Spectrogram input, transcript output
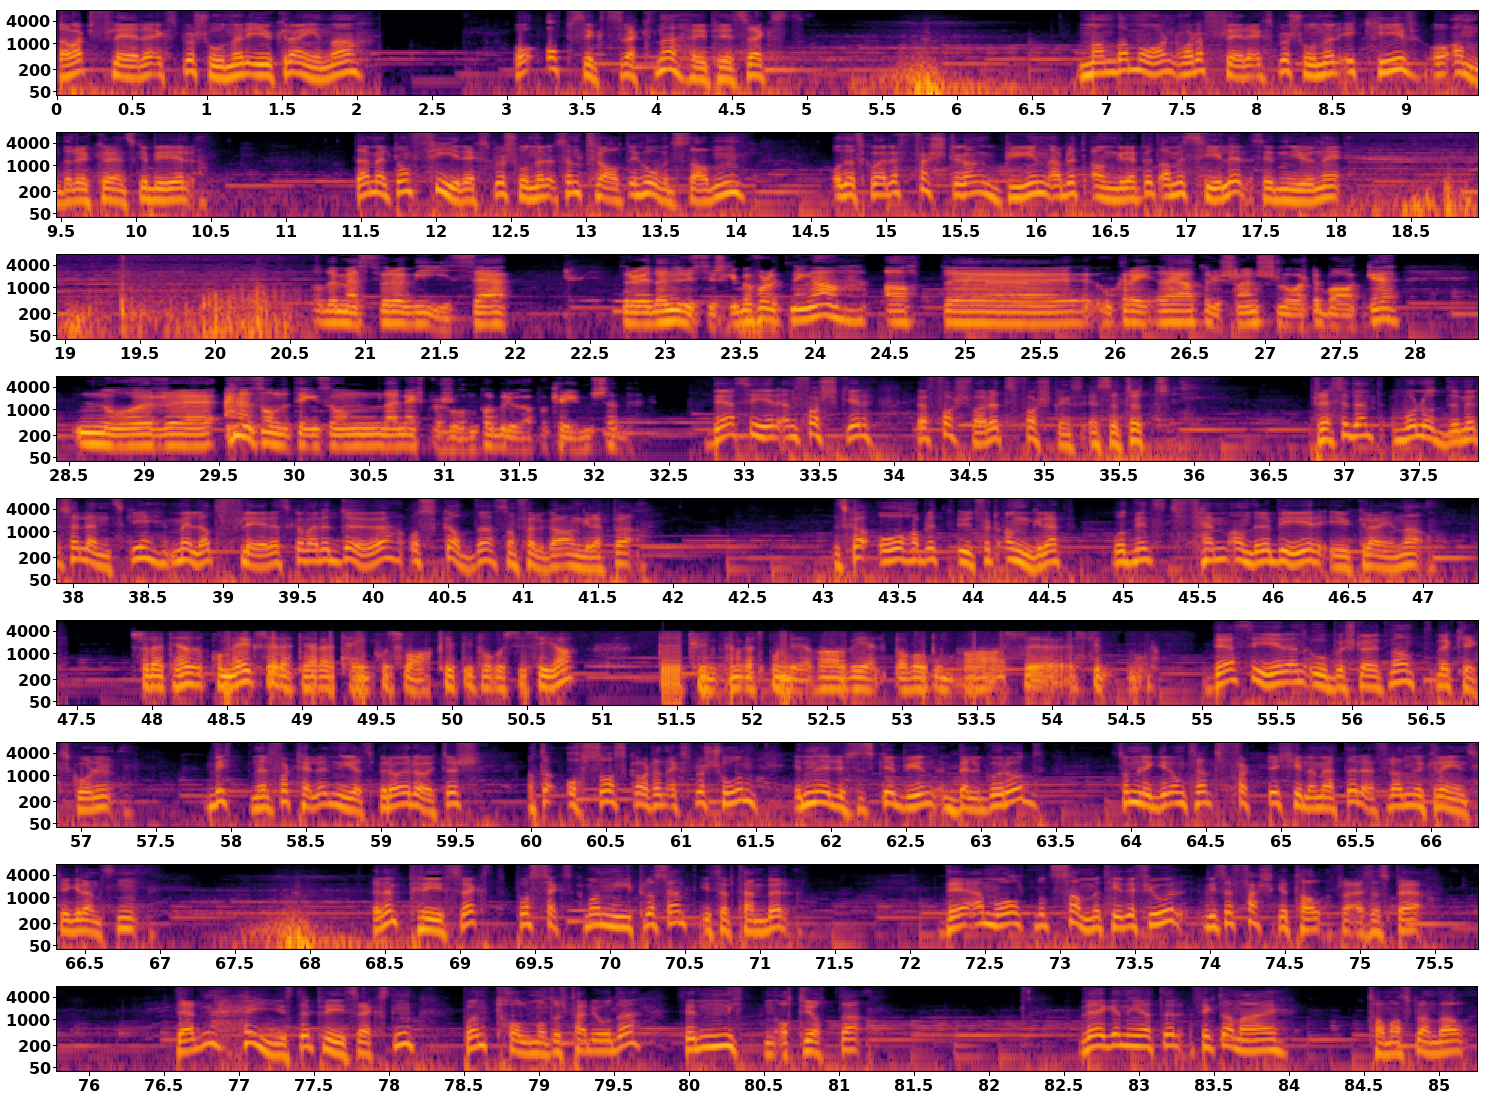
Det har vært flere eksplosjoner i Ukraina og oppsiktsvekkende høy prisvekst. Mandag morgen var det flere eksplosjoner i Kiev og andre ukrainske byer. Det er meldt om fire eksplosjoner sentralt i hovedstaden, og det skal være første gang byen er blitt angrepet av missiler siden juni. Og det er mest for å vise tror jeg, den russiske befolkninga at, uh, at Russland slår tilbake når uh, sånne ting som den eksplosjonen på brua på Krim skjedde. Det sier en forsker ved Forsvarets forskningsinstitutt. President Volodymyr Zelenskyj melder at flere skal være døde og skadde som følge av angrepet. Det skal òg ha blitt utført angrep mot minst fem andre byer i Ukraina. Så dette her, For meg så er dette her et tegn på svakhet fra russisk side. Det kun kan respondere ved hjelp av å bombe sivilmål. Det sier en oberstløytnant ved krigsskolen. Vitner forteller nyhetsbyrået Reuters at det også skal ha vært en eksplosjon i den russiske byen Belgorod, som ligger omtrent 40 km fra den ukrainske grensen. Det er en prisvekst på 6,9% i september. Det er målt mot samme tid i fjor, viser ferske tall fra SSB. Det er den høyeste prisveksten på en tolvmånedersperiode siden 1988. VG nyheter fikk du av meg, Thomas Bløndal.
